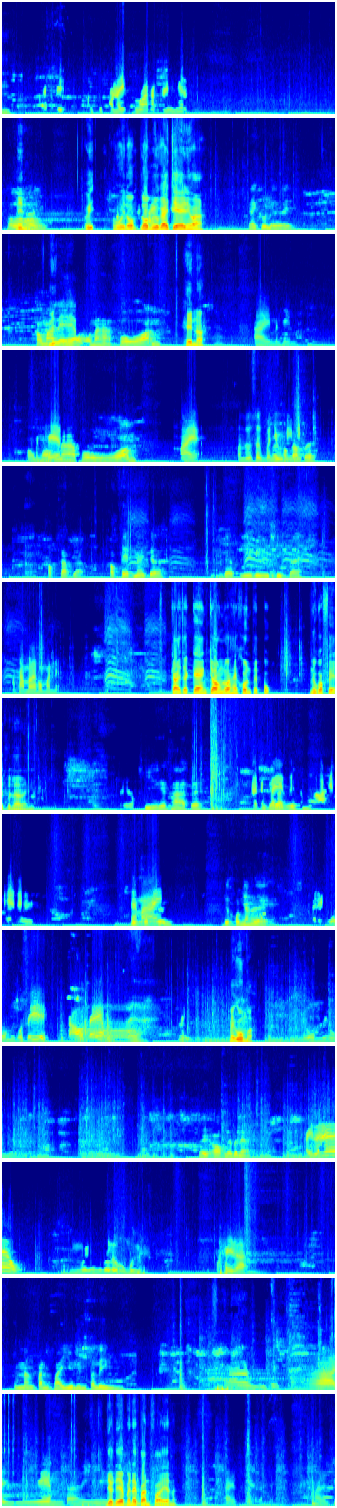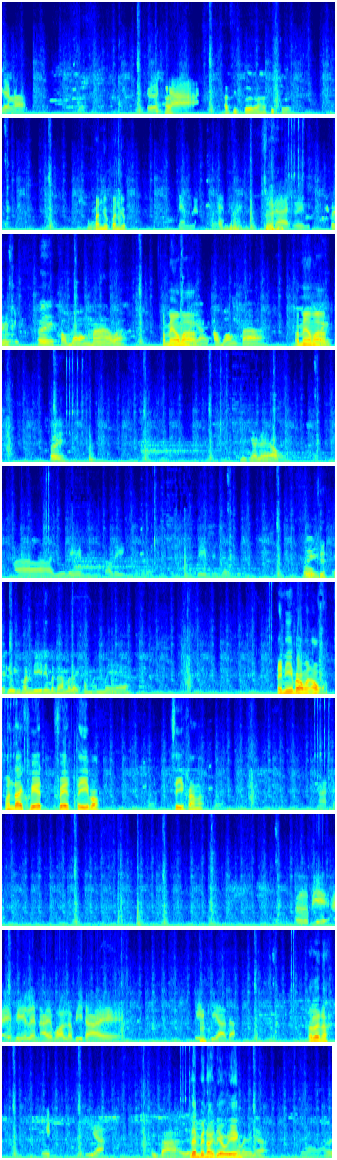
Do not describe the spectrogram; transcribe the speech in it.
จะหายมาจากไหนเนี่ยโอ้ดิน อุ้ยโอ้ยล้มล้มอยู่ใกล้เจนี่หว่าได้กูเลย เขามาแล้วเขามาหาผม เห็นเหรอ ใช่มันเห็น เขามองหน้าผมไม่อะมันรู้สึกมันอยู่เขานิ่กลับงเลยเขากลับแล้วเขาเฟดไม่เจอเจอพี่วิ่งฉีกเลยๆมันทำอะไรของมันเนี่ยกะจะแกล้งจ้องหรือว่าให้คนไปปลุกนึกว่าเฟดไปแล้วอะไรอย่างงี้ฉีกให้ขาดเลยน่าจะฉีกไปกระดาษเอเล่นซีปลาให้แม่ได้เลยเดี๋ยวครบเลยเดี๋ยวครบยังเลยไม่ได้อุ้มกูสิจะเอาแต้มไม่อุ้มเหรอไม่ อุ้มไม่อุ้มเลยเฮ้ย ออกเลยปะเนี่ย ไปแล้วมึงไม่อุ้มก็เรื่องของมึง ไปละกำลังปั่นไฟอยู่ริมตลิ่งอ้าวไปตายเล่มตาเลยเดี๋ยวเดฟไม่ได้ปั่นไฟอะนะไปมาแล้วจ้าเออจ้าห้าสิบเปอร์แล้วห้าสิบเปอร์ปั่นอยู่ปั่นอยู่แอมเลยแอมเลย ได้ไม่มีเฮ้ยเฮ้ย เขามองมาว่ะเอาแมวมาเหรอไม่อยากให้เขามองตา เอาแมวมาเหรอเฮ้ยเฮ้ยไม่ใช่แล้ว อ่าอยู่เล่มตาเลงเล่มไม่ใช่เฮ้ยโอเคไอ้ลิงคนนี้นี่มันทำอะไรของมันแหวะไอ้นี่เปล่ามันเอา มันได้เควสเฟดตีเปล่าสี่ครั้งอะ พี่ไอพี่เล่นไอบอลแล้วพี่ได้มีเกียร์อะอะไรนะ เกียร์ไอ้บ้าอ้ยเล่นไปหน่อยเดียวเอง ทำไมเนี่ย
